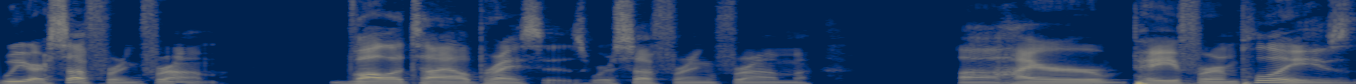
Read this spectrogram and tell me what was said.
we are suffering from volatile prices. We're suffering from uh, higher pay for employees.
